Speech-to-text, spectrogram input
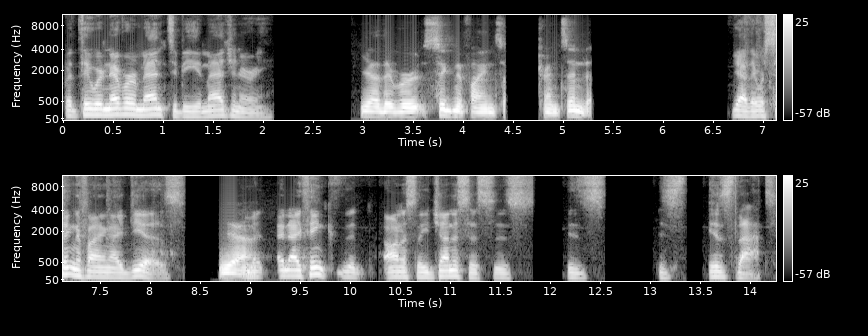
but they were never meant to be imaginary. Yeah. They were signifying something transcendent. Yeah, they were signifying ideas. Yeah. and, and I think that honestly, Genesis is is is is that.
